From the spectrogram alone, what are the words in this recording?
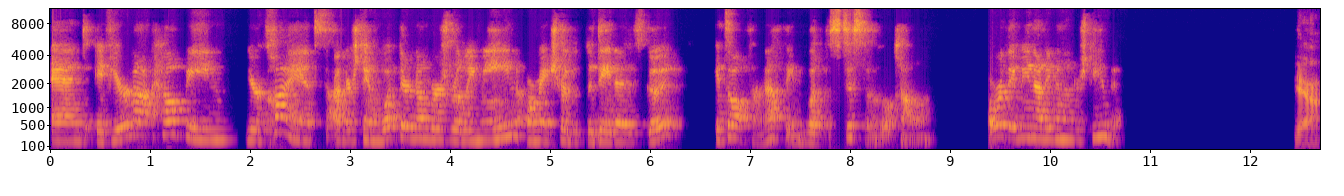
And if you're not helping your clients to understand what their numbers really mean or make sure that the data is good, it's all for nothing what the systems will tell them. Or they may not even understand it. Yeah.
